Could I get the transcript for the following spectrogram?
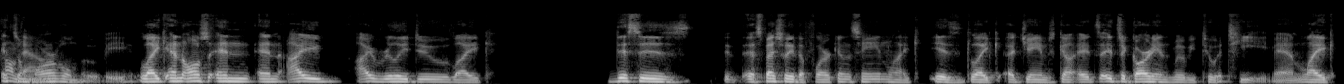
it's a. Marvel movie. Like and also and and I I really do like this is especially the Flerken scene like is like a James Gunn it's it's a Guardians movie to a T, man. Like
